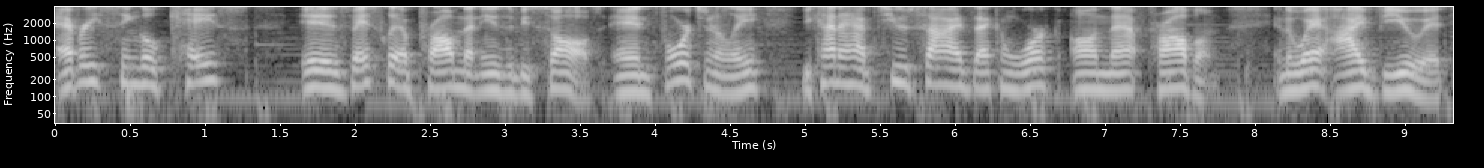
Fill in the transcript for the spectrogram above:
every single case is basically a problem that needs to be solved. And fortunately, you kind of have two sides that can work on that problem. And the way I view it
